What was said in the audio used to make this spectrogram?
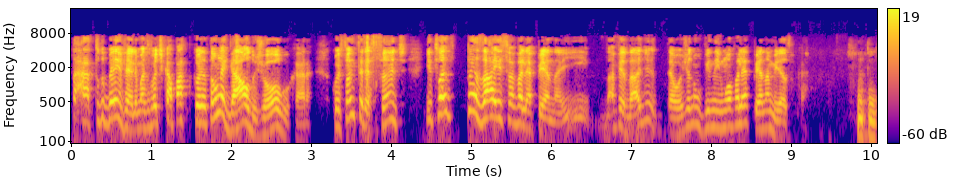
Tá, tudo bem, velho, mas eu vou te capar coisa tão legal do jogo, cara. Coisa tão interessante. E tu vai pesar isso vai valer a pena. E, na verdade, até hoje eu não vi nenhuma valer a pena mesmo, cara.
